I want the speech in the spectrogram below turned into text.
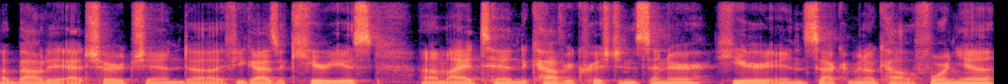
about it at church. And uh, if you guys are curious, um, I attend the Calvary Christian Center here in Sacramento, California.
